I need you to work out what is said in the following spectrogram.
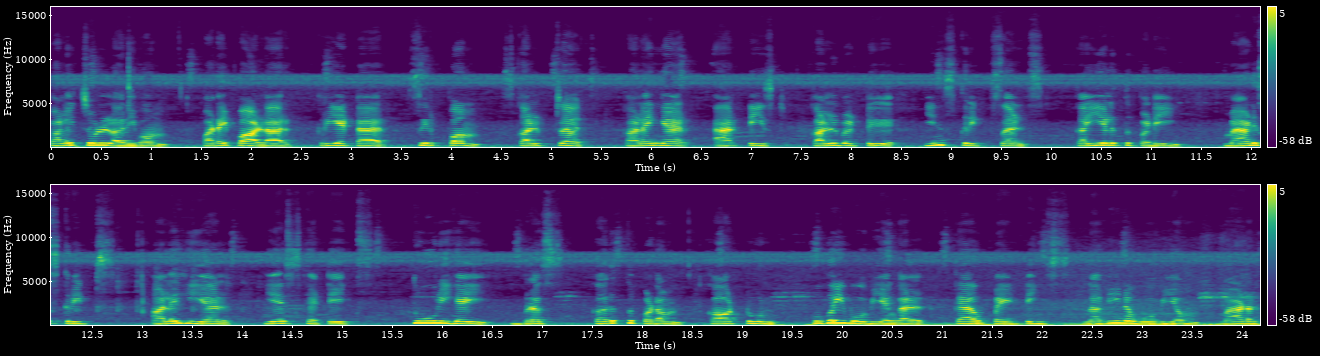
கலைச்சொல் அறிவம் படைப்பாளர் கிரியேட்டர் சிற்பம் ஸ்கல்ப்சர் கலைஞர் ஆர்டிஸ்ட் கல்வெட்டு இன்ஸ்கிரிப்ஷன்ஸ் கையெழுத்துப்படி மேனுஸ்கிரிப்ட்ஸ் அழகியல் ஏஸ்கெட்டிக்ஸ் தூரிகை கருத்து கருத்துப்படம் கார்ட்டூன் குகை ஓவியங்கள் கேவ் பெயிண்டிங்ஸ் நவீன ஓவியம் மேடர்ன்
